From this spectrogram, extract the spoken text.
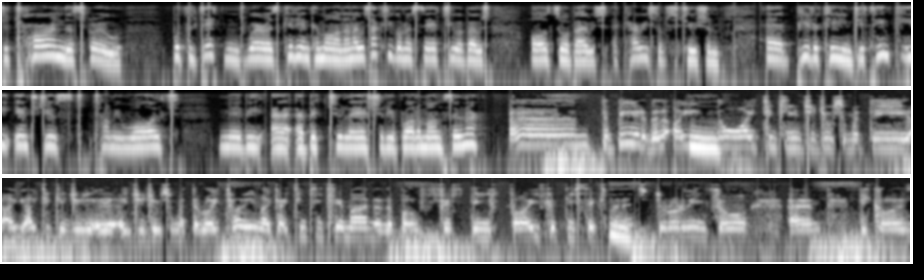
to turn the screw, but they didn't, whereas Killian come on, and I was actually going to say to you about, also about a Kerry substitution. Uh, Peter Keane, do you think he introduced Tommy Walsh maybe a, a bit too late? Should he have brought him on sooner? Um, debatable. I mm. no, I think he introduced him at the. I, I think he uh, introduced him at the right time. Like I think he came on at about 55, 56 mm. minutes. Do you know what I mean? So, um, because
